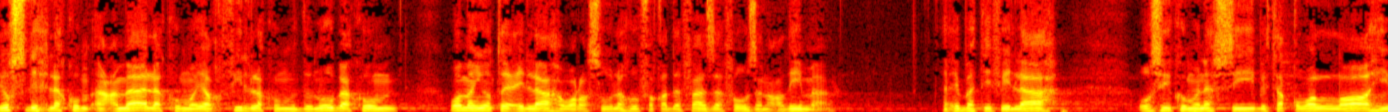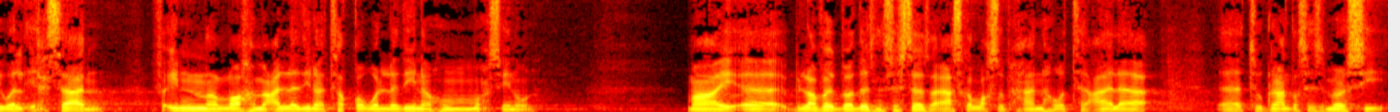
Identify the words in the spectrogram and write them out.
يصلح لكم أعمالكم ويغفر لكم ذنوبكم. ومن يطع الله ورسوله فقد فاز فوزا عظيما عبتي في الله أوصيكم نفسي بتقوى الله والإحسان فإن الله مع الذين اتقوا والذين هم محسنون My uh, beloved brothers and sisters, I ask Allah subhanahu wa ta'ala uh, to grant us His mercy.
